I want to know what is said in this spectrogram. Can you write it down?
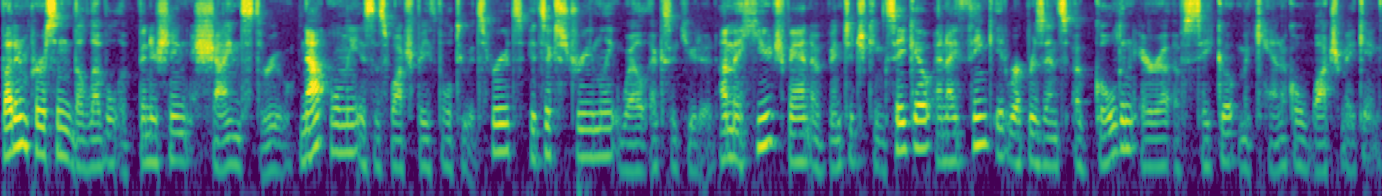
but in person, the level of finishing shines through. Not only is this watch faithful to its roots, it's extremely well executed. I'm a huge fan of vintage King Seiko, and I think it represents represents a golden era of Seiko mechanical watchmaking.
